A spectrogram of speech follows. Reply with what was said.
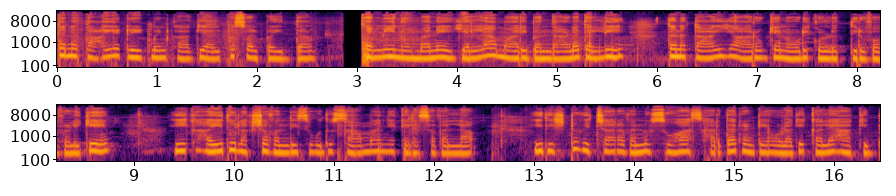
ತನ್ನ ತಾಯಿಯ ಟ್ರೀಟ್ಮೆಂಟ್ಗಾಗಿ ಅಲ್ಪ ಸ್ವಲ್ಪ ಇದ್ದ. ಜಮೀನು ಮನೆ ಎಲ್ಲ ಮಾರಿ ಬಂದ ಹಣದಲ್ಲಿ ತನ್ನ ತಾಯಿಯ ಆರೋಗ್ಯ ನೋಡಿಕೊಳ್ಳುತ್ತಿರುವವಳಿಗೆ ಈಗ ಐದು ಲಕ್ಷ ಹೊಂದಿಸುವುದು ಸಾಮಾನ್ಯ ಕೆಲಸವಲ್ಲ. ಇದಿಷ್ಟು ವಿಚಾರವನ್ನು ಸುಹಾಸ್ ಅರ್ಧ ಗಂಟೆಯ ಒಳಗೆ ಕಲೆ ಹಾಕಿದ್ದ.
